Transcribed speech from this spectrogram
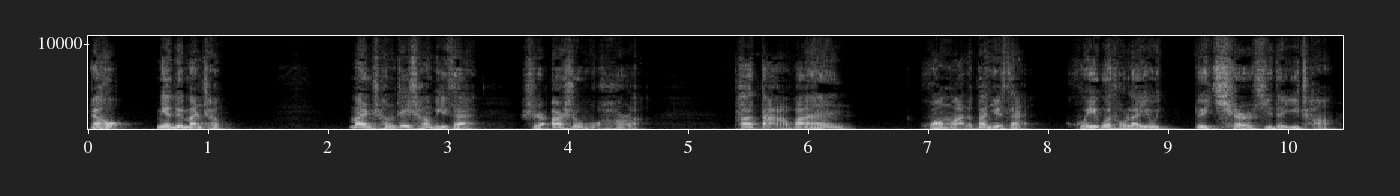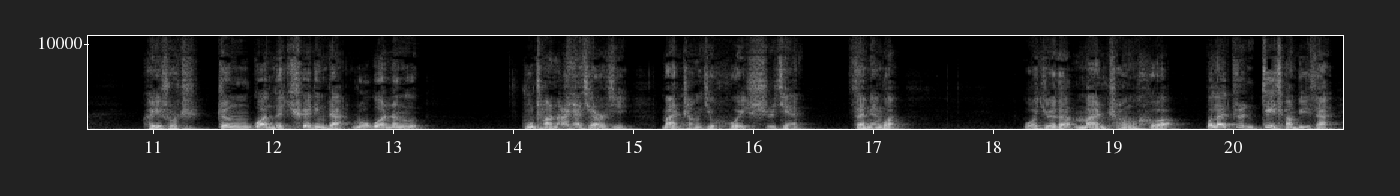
然后。面对曼城，曼城这场比赛是二十五号了。他打完皇马的半决赛，回过头来有对切尔西的一场可以说是争冠的确定战。如果能够主场拿下切尔西，曼城就会实现三连冠。我觉得曼城和布莱顿这场比赛，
